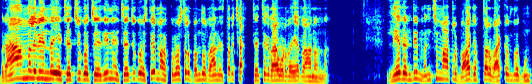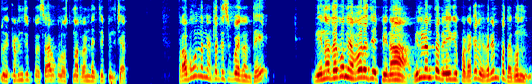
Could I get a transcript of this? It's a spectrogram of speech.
బ్రాహ్మణుల మీద అయ్యే చర్చికి వచ్చేది నేను చర్చికి వస్తే మా కులస్తుల బంధువులు రానిస్తారు చర్చకు రాకూడదయ్యా రానన్నా లేదండి మంచి మాటలు బాగా చెప్తారు వాక్యం గుంటూరు ఇక్కడి నుంచి సేవకులు వస్తున్నారు రండి అని చెప్పి పిలిచాడు. ప్రభువు నన్ను ఎట్లా తీసుకుపోయాడంటే వినదగును ఎవరు చెప్పినా వినడంత వేగిపడక వివరింపదగును.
